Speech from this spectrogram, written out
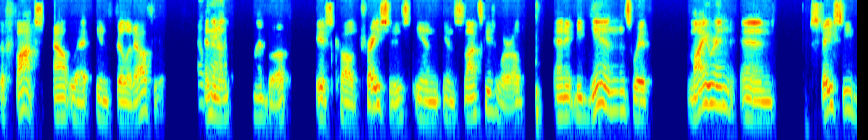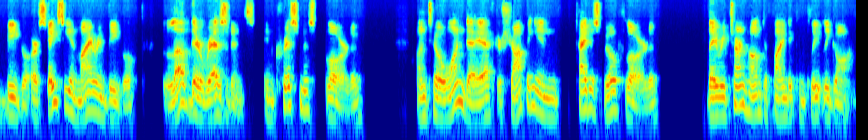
the Fox outlet in Philadelphia. Okay. And then I my book is called Traces in, in Slotsky's World. And it begins with Myron and Stacy Beagle or Stacy and Myron Beagle love their residence in Christmas, Florida until one day after shopping in Titusville, Florida, they return home to find it completely gone.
